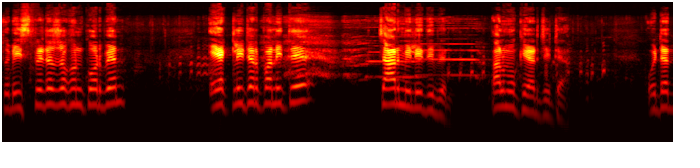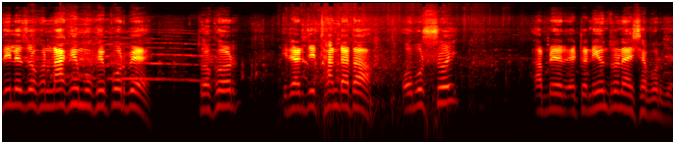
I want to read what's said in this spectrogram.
তবে স্প্রেটা যখন করবেন, এক লিটার পানিতে চার মিলি দিবেন, পালমুখী আর যেটা। ওইটা দিলে যখন নাকে মুখে পড়বে, তখন এটার যে ঠান্ডাটা অবশ্যই আপনার একটা নিয়ন্ত্রণে আসা পড়বে।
